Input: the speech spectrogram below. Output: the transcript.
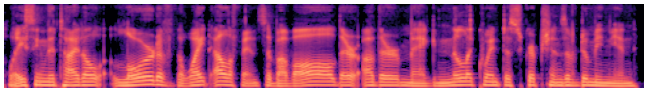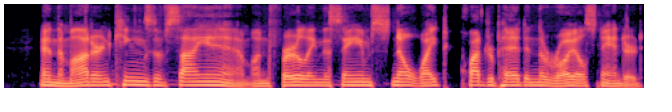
placing the title Lord of the White Elephants above all their other magniloquent descriptions of dominion, and the modern kings of Siam unfurling the same snow white quadruped in the royal standard,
